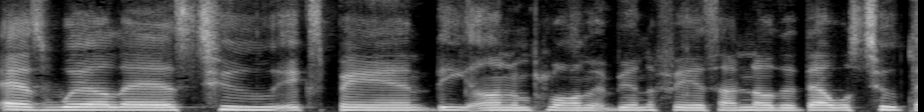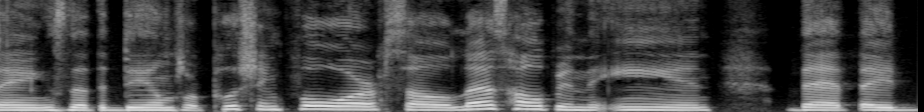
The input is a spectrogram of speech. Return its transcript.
as well as to expand the unemployment benefits. I know that that was two things that the Dems were pushing for. So let's hope in the end that they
